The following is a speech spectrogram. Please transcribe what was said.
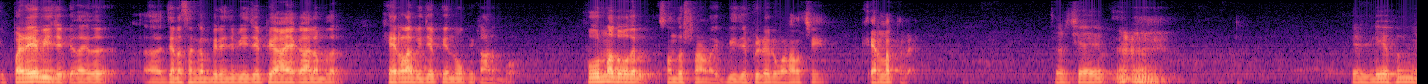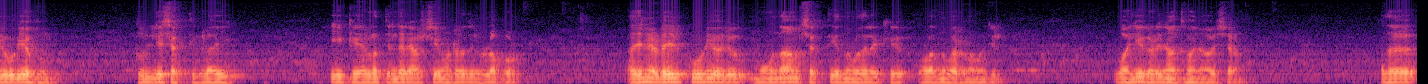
ഈ പഴയ ബി ജെ പി അതായത് ജനസംഘം പിരിഞ്ഞ് ബി ജെ പി ആയ കാലം മുതൽ കേരള ബി ജെ പിയെ നോക്കിക്കാണുമ്പോൾ കാണുമ്പോൾ പൂർണതോതിൽ സന്തുഷ്ടമാണോ ഈ ബി ജെ പിയുടെ ഒരു വളർച്ചയിൽ? കേരളത്തിലെ. തീർച്ചയായും എൽ ഡി എഫും യു ഡി എഫും തുല്യ ശക്തികളായി ഈ കേരളത്തിന്റെ രാഷ്ട്രീയ മണ്ഡലത്തിലുള്ളപ്പോൾ അതിനിടയിൽ കൂടി ഒരു മൂന്നാം ശക്തി എന്നുള്ള നിലയ്ക്ക് വളർന്നു വരണമെങ്കിൽ വലിയ കഠിനാധ്വാനം ആവശ്യമാണ്. അത്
